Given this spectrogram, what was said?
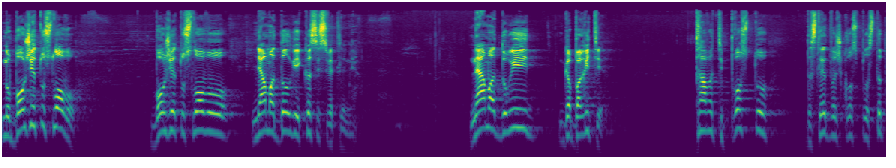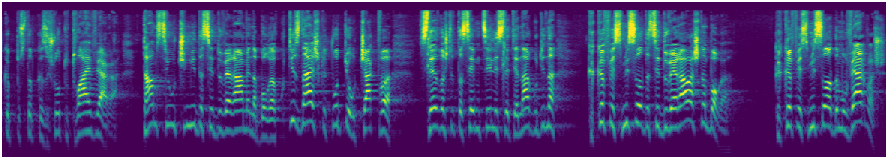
Но Божието Слово, Божието Слово няма дълги и къси светлини. Няма дори габарити. Трябва ти просто да следваш Господа стъпка по стъпка, защото това е вяра. Там се учим и да се доверяваме на Бога. Ако ти знаеш какво ти очаква следващата седмица или след една година, какъв е смисъл да се доверяваш на Бога? Какъв е смисъл да му вярваш?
